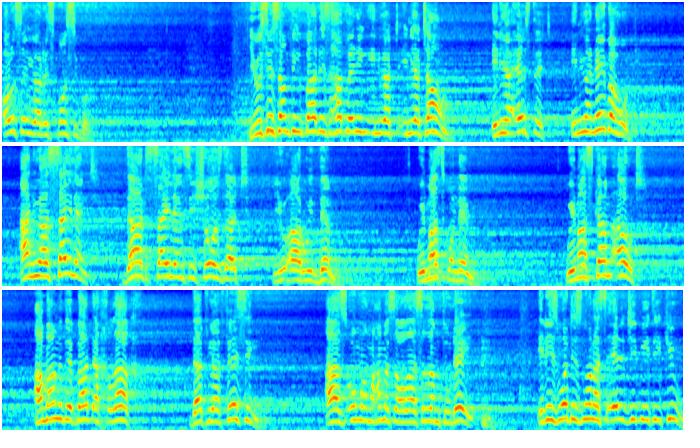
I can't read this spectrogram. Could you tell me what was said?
also you are responsible you see something bad is happening in your, in your town in your estate in your neighborhood and you are silent that silence shows that you are with them. We must condemn. We must come out. Among the bad akhlaq that we are facing as Ummah Muhammad today, it is what is known as LGBTQ.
